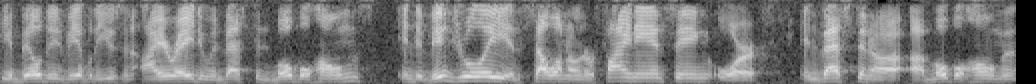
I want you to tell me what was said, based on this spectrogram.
The ability to be able to use an IRA to invest in mobile homes individually and sell on owner financing or invest in a, a mobile home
